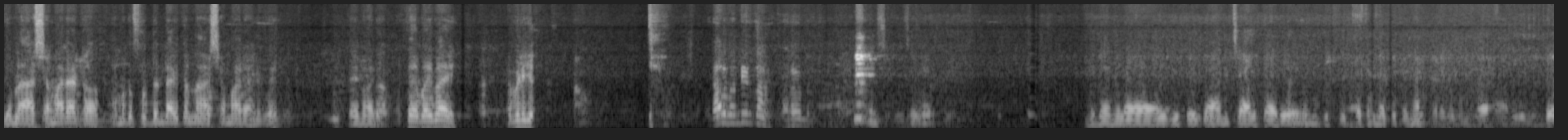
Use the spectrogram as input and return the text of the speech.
നമ്മളെ ആശമാരാട്ടോ. നമുക്ക് ഫുഡ് ഉണ്ടാക്കി തന്ന ആശമാരാണിത് ബൈമാര് ഓക്കെ ബൈ ബൈ. വിളിക്കാം. എന്നിട്ട് നമ്മളെ ഇതിപ്പോ കാണിച്ച ആൾക്കാര് നമുക്ക് ഫുഡൊക്കെ ഉണ്ടാക്കി തന്ന ആൾക്കാരൊക്കെ നമ്മളെ അറിയുന്നുണ്ട്.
